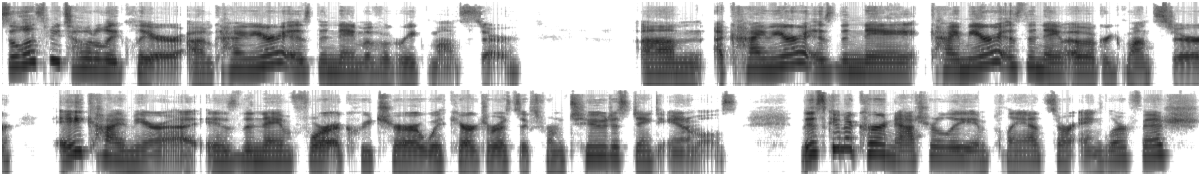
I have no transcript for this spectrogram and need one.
So let's be totally clear. Um, chimera is the name of a Greek monster. Um, a chimera is the name. Chimera is the name of a Greek monster. A chimera is the name for a creature with characteristics from two distinct animals. This can occur naturally in plants or anglerfish.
